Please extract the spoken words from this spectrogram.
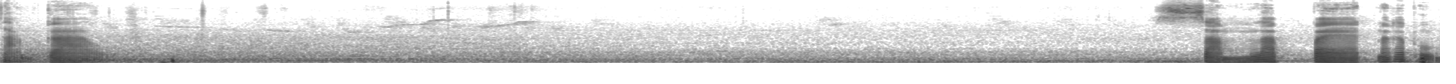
สามเก้าสำหรับแปดนะครับผม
